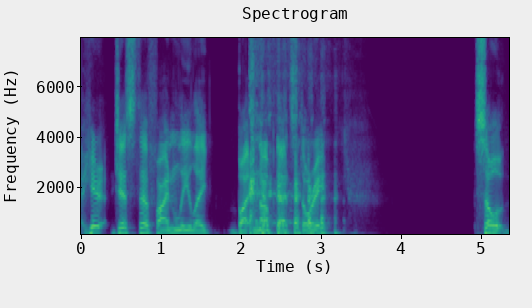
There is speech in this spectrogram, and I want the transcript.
here just to finally like button up that story. so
